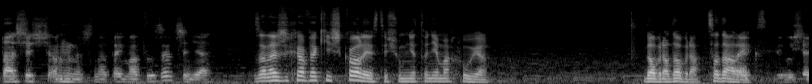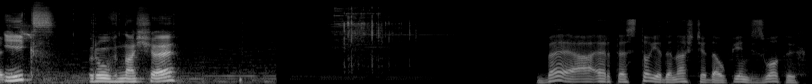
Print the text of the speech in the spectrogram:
Da się ściągnąć na tej maturze, czy nie? Zależy chyba w jakiej szkole jesteś, u mnie to nie ma chuja. Dobra, dobra, co dalej? Jak z tyłu siedzisz. X równa się BART 111 dał 5 złotych,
